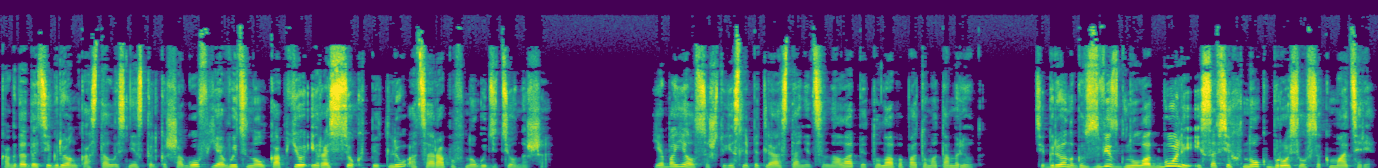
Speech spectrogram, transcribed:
Когда до тигренка осталось несколько шагов, я вытянул копье и рассек петлю, оцарапав ногу детеныша. Я боялся, что если петля останется на лапе, то лапа потом отомрет. Тигренок взвизгнул от боли и со всех ног бросился к матери.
